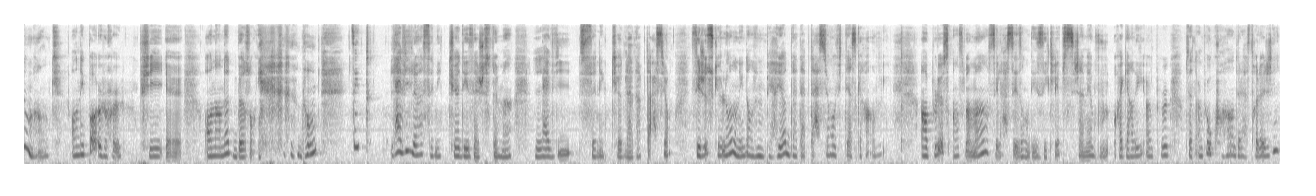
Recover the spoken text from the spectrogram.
nous manque. On n'est pas heureux. Puis on en a besoin. Donc, la vie, là, ce n'est que des ajustements. La vie, ce n'est que de l'adaptation. C'est juste que là, on est dans une période d'adaptation vitesse grand V. En plus, en ce moment, c'est la saison des éclipses. Si jamais vous regardez un peu, vous êtes un peu au courant de l'astrologie,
